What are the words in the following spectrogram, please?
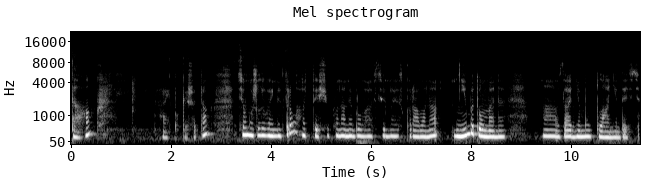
Так, хай поки що так. Цю можливо і не трогати, щоб вона не була сильно яскрава. Вона нібито у мене на задньому плані десь.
